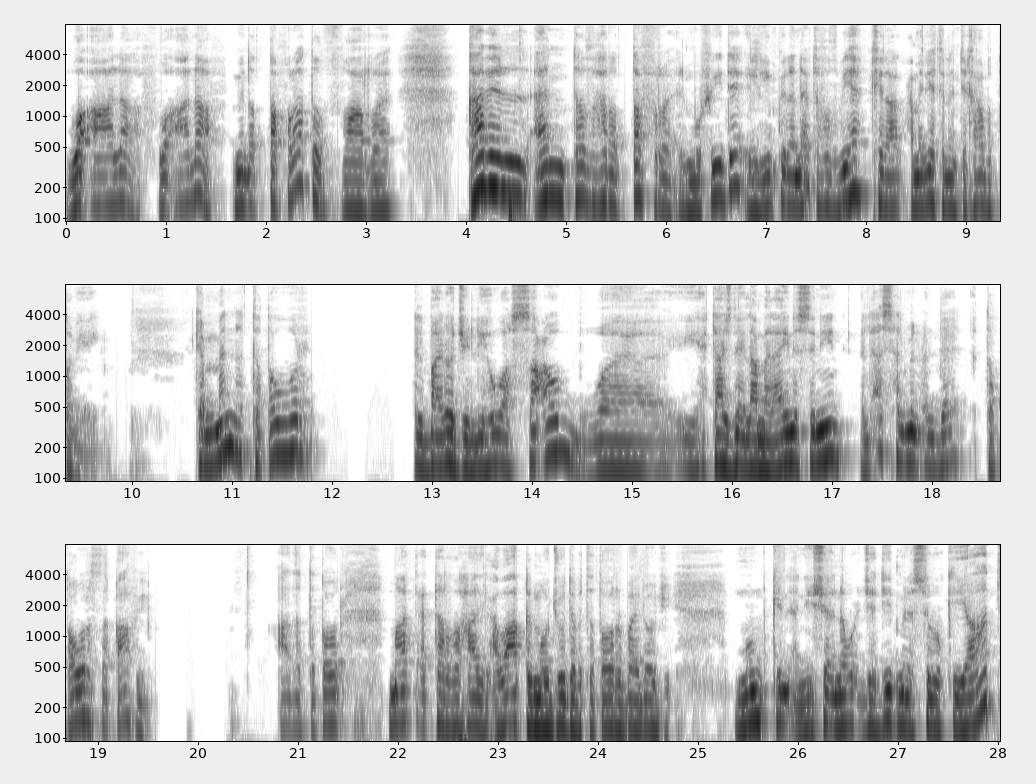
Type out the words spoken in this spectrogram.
وآلاف وآلاف من الطفرات الضارة قبل أن تظهر الطفرة المفيدة اللي يمكن أن نحتفظ بها خلال عملية الانتخاب الطبيعي. كملنا التطور البيولوجي اللي هو صعب ويحتاج إلى ملايين السنين الأسهل من عنده التطور الثقافي. هذا التطور ما تعترض هذه العوائق الموجودة بالتطور البيولوجي. ممكن أن ينشأ نوع جديد من السلوكيات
